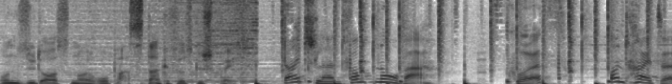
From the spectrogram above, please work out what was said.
und Südosten Europas. Danke fürs Gespräch. Deutschlandfunk Nova. Kurz und heute.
